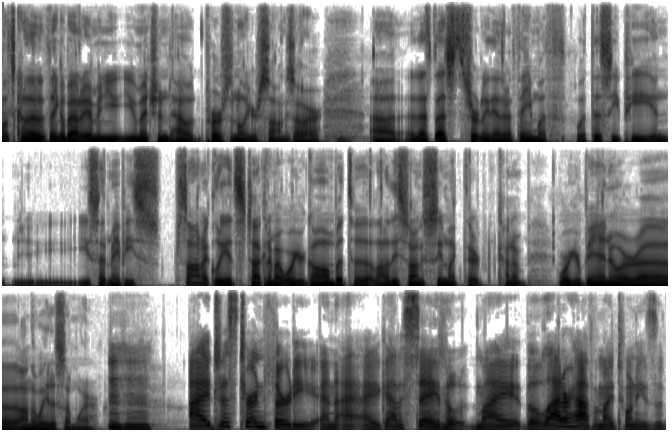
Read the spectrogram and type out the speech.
that's kind of the thing about it i mean you, you mentioned how personal your songs are mm. uh, that's that's certainly the other theme with with this ep and you said maybe sonically it's talking about where you're going but to, a lot of these songs seem like they're kind of where you've been or uh, on the way to somewhere. Mm-hmm. I just turned 30, and I, I, gotta say, the, my the latter half of my 20s have,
